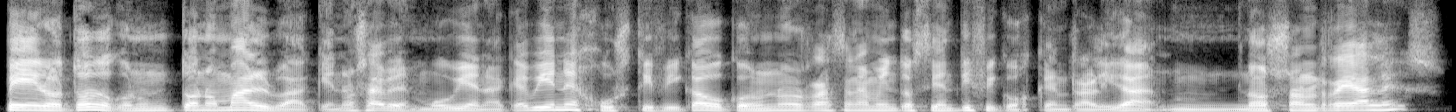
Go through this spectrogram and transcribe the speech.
pero todo con un tono malva que no sabes muy bien a qué viene, justificado con unos razonamientos científicos que en realidad mm, no son reales,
